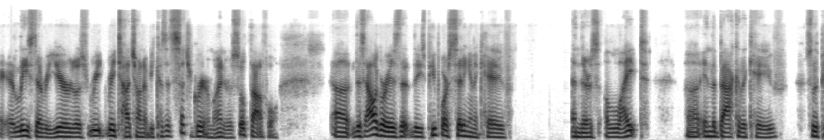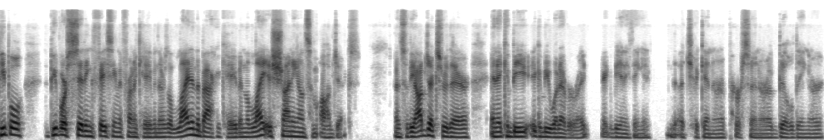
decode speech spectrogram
at least every year just re- retouch on it because it's such a great reminder it's so thoughtful uh, this allegory is that these people are sitting in a cave and there's a light uh, in the back of the cave. So the people the people are sitting facing the front of the cave, and there's a light in the back of the cave, and the light is shining on some objects. And so the objects are there, and it can be it can be whatever, right? It can be anything, a chicken or a person or a building or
